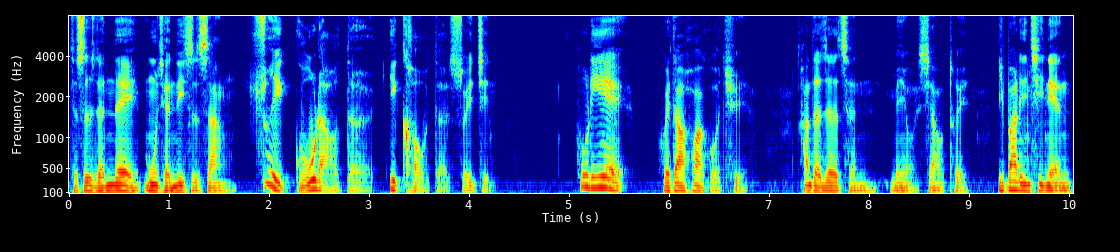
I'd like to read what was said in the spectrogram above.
这是人类目前历史上最古老的一口的水井。傅立叶回到法国去，他的热忱没有消退。一八零七年，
